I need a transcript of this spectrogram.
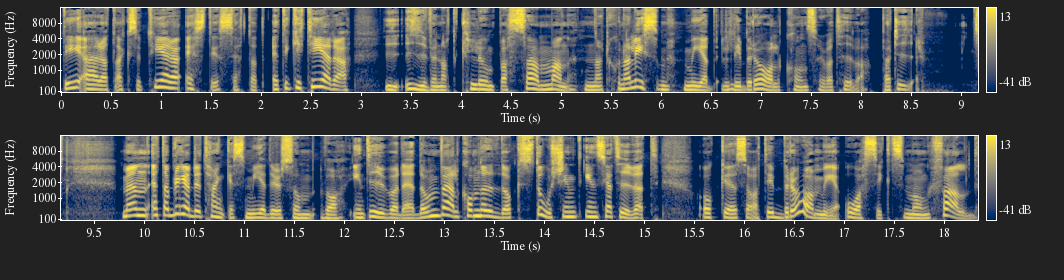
Det är att acceptera SDs sätt att etikettera i iven att klumpa samman nationalism med liberalkonservativa partier. Men etablerade tankesmedier som var intervjuade de välkomnade dock storsint initiativet och eh, sa att det är bra med åsiktsmångfald.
